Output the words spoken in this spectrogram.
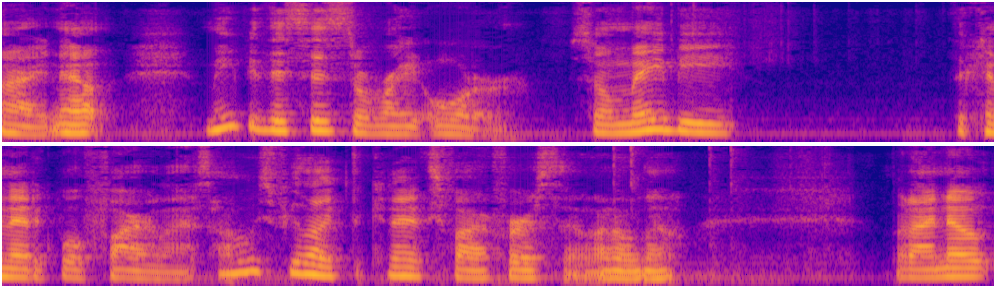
All right, now maybe this is the right order. So maybe the kinetic will fire last. I always feel like the kinetics fire first, though. I don't know. But I know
